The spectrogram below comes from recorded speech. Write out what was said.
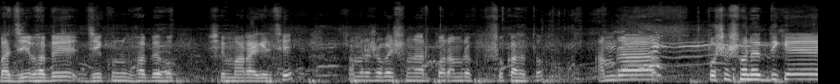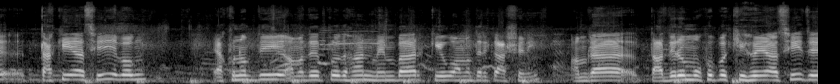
বা যেভাবে যে কোনোভাবে হোক সে মারা গেছে। আমরা সবাই শোনার পর আমরা খুব শোকাহত। আমরা প্রশাসনের দিকে তাকিয়ে আছি এবং এখন অবধি আমাদের প্রধান মেম্বার কেউ আমাদেরকে আসেনি। আমরা তাদেরও মুখোপেক্ষী হয়ে আছি যে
